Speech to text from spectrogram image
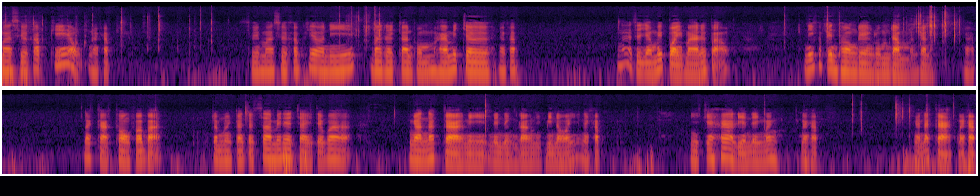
มาเสือครับแก้วนะครับเซมาเสือครับแก้วอันนี้ใบรายการผมหาไม่เจอนะครับ น่าจะยังไม่ปล่อยมาหรือเปล่า นี่ก็เป็นทองแดงลมดำเหมือนกันนะครับหน้ากากทองฟ้าบาทจำนวนการจัดสร้างไม่แน่ใจ แต่ว่างานหน้ากากนี่ในหนึ่งรังนี่มีน้อยนะครับ มีแค่ห้าเหรียญเองมั้งนะครับ งานหน้ากากนะครับ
